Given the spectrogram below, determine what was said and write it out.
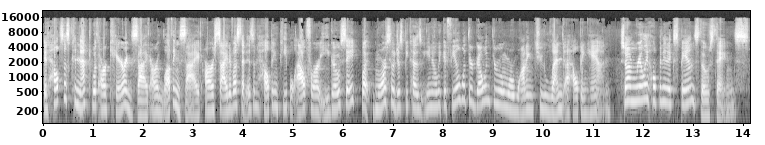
it helps us connect with our caring side, our loving side, our side of us that isn't helping people out for our ego's sake, but more so just because, you know, we could feel what they're going through and we're wanting to lend a helping hand. So I'm really hoping it expands those things.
